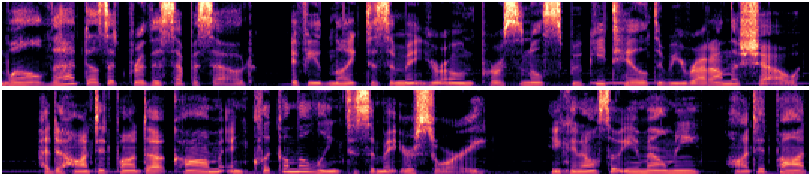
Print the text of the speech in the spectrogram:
Well, that does it for this episode. If you'd like to submit your own personal spooky tale to be read on the show, head to hauntedpod.com and click on the link to submit your story. You can also email me, hauntedpod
